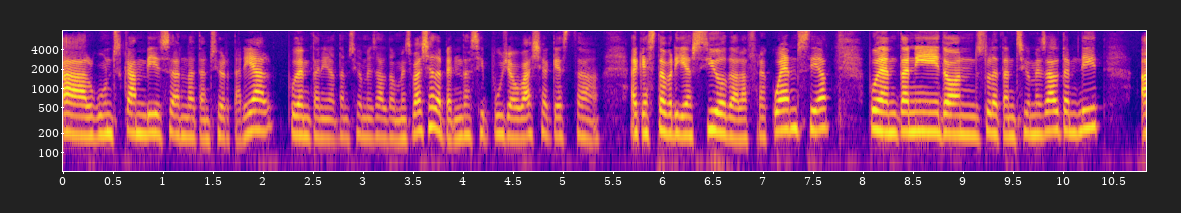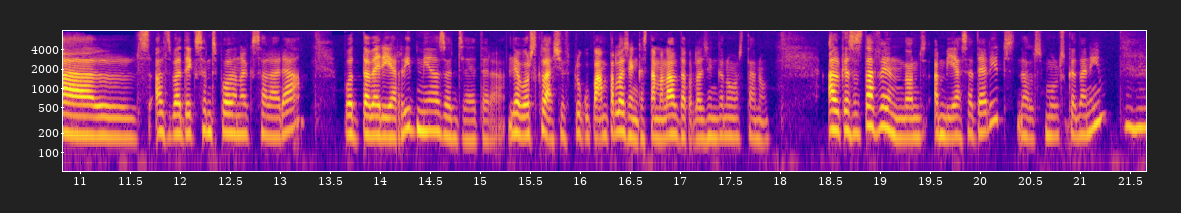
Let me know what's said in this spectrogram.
alguns canvis en la tensió arterial. Podem tenir la tensió més alta o més baixa, depèn de si puja o baixa aquesta, aquesta variació de la freqüència. Podem tenir doncs, la tensió més alta, hem dit, els, els batecs se'ns poden accelerar, pot haver-hi arrítmies, etc. Llavors, clar, això és preocupant per la gent que està malalta, per la gent que no ho està, no. El que s'està fent, doncs, enviar satèl·lits dels molts que tenim, Mhm.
